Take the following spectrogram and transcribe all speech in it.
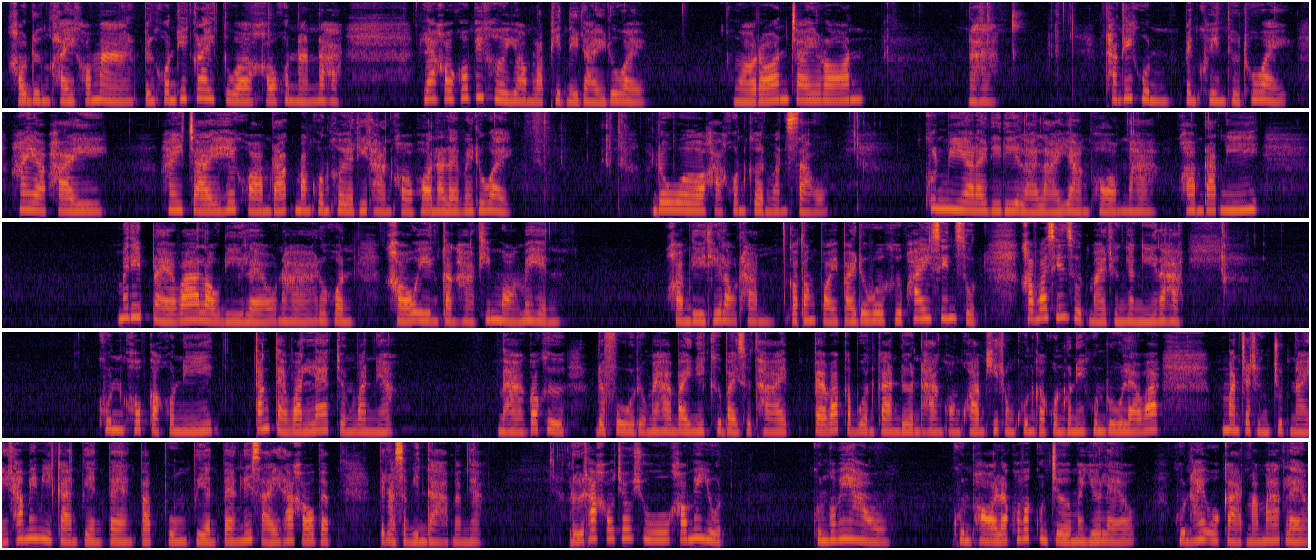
เขาดึงใครเขามา เป็นคนที่ใกล้ตัวเขาคนนั้นนะคะ และเขาก็ไม่เคยยอมรับผิดใดๆด้วย หัวร้อนใจร้อนนะคะทั้งที่คุณเป็นควีนถือถ้วย ให้อภัย ให้ใจให้ความรักบางคนเคยอธิษฐานขอพรอะไรไว้ด้วยโดเวอร์ค่ะ คนเกิดวันเสาร์คุณมีอะไรดีๆ หลาย ๆ อย่างพร้อมนะคะ ความรักนี้ ไม่ได้แปลว่าเราดีแล้วนะคะทุกคนเขาเองต่างหากที่มองไม่เห็น ความดีที่เราทำก็ต้องปล่อยไปดูเวอร์คือไพ่สิ้นสุดคำว่าสิ้นสุดหมายถึงอย่างนี้นะคะ คุณคบกับคนนี้ตั้งแต่วันแรกจนวันเนี้ยนะคะก็คือ the fool ถูกไหมคะใบนี้คือใบสุดท้าย แปลว่ากระบวนการเดินทางของความคิดของคุณกับคนคนนี้คุณรู้แล้วว่า มันจะถึงจุดไหนถ้าไม่มีการเปลี่ยนแปลงปรับปรุงเปลี่ยนแปลงนิสัยถ้าเขาแบบเป็นอัศวินดาบแบบเนี้ย หรือถ้าเขาเจ้าชู้เขาไม่หยุด คุณก็ไม่เอา คุณพอแล้วเพราะว่าคุณเจอมาเยอะแล้ว คุณให้โอกาสมามากแล้ว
